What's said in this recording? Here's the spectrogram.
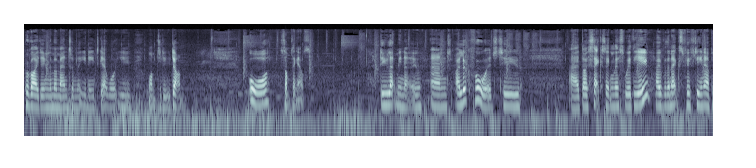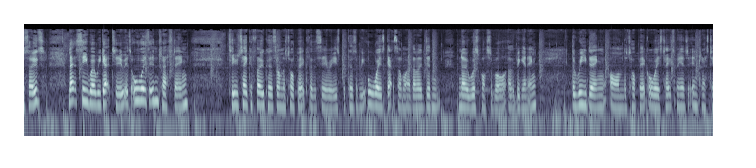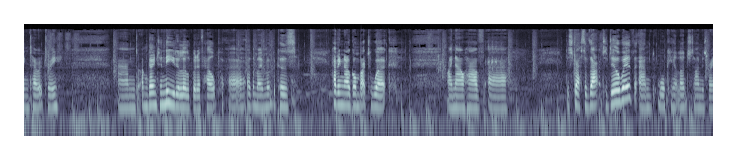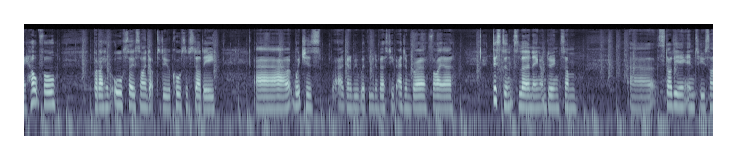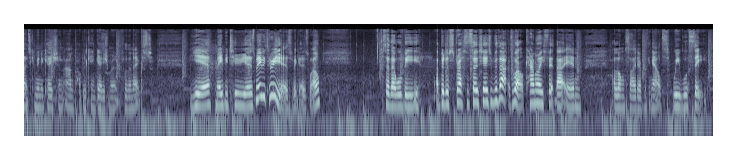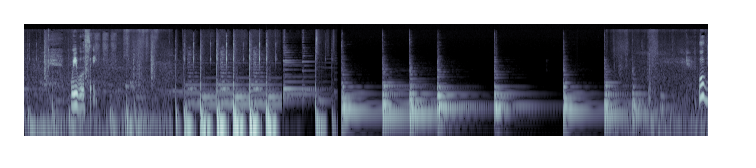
providing the momentum that you need to get what you want to do done? Or something else? do let me know. And I look forward to uh, dissecting this with you over the next 15 episodes. Let's see where we get to. It's always interesting to take a focus on the topic for the series because we always get somewhere that I didn't know was possible at the beginning. The reading on the topic always takes me into interesting territory, and I'm going to need a little bit of help uh, at the moment because having now gone back to work I now have uh, the stress of that to deal with, and walking at lunchtime is very helpful. But I have also signed up to do a course of study, uh, which is uh, going to be with the University of Edinburgh via distance learning. I'm doing some uh, studying into science communication and public engagement for the next year, maybe two years, maybe three years if it goes well. So there will be a bit of stress associated with that as well. Can I fit that in alongside everything else? We will see. We will see.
